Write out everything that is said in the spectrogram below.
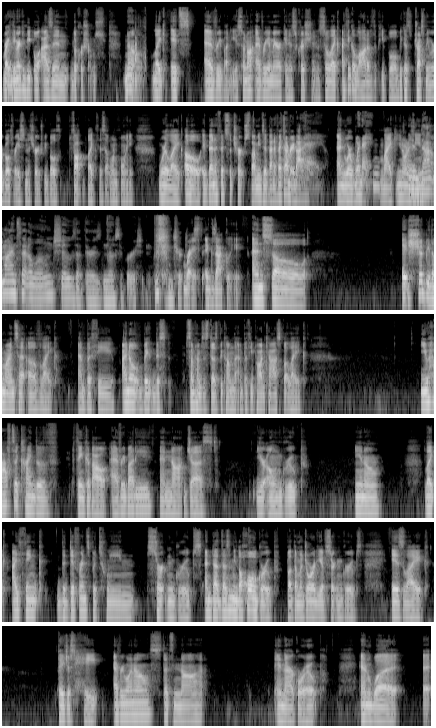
right, the American people as in the Christians. No, like it's everybody. So not every American is Christian. So like I think a lot of the people because trust me, we're both raised in the church. We both thought like this at one point. We're like, "Oh, it benefits the church, so that means it benefits everybody." And we're winning. Mm-hmm. Like, you know what I mean? that mindset alone shows that there is no separation between church Right, and exactly. And so it should be the mindset of like empathy. I know this sometimes this does become the empathy podcast, but like you have to kind of think about everybody and not just your own group, you know? Like I think the difference between certain groups and that doesn't mean the whole group, but the majority of certain groups is like they just hate everyone else that's not in their group and what uh,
